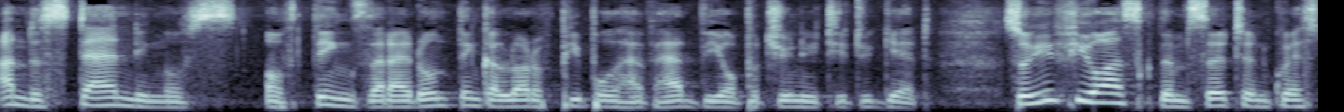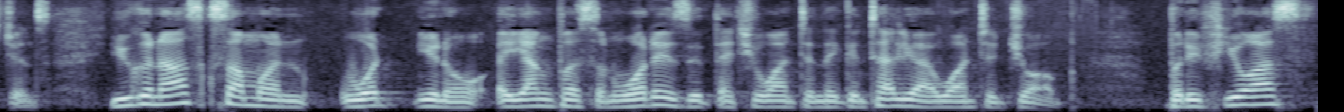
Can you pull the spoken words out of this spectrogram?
understanding of of things that I don't think a lot of people have had the opportunity to get. So if you ask them certain questions you can ask someone what you know a young person what is it that you want? And they can tell you I want a job. But if you ask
